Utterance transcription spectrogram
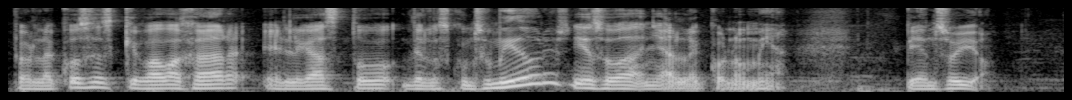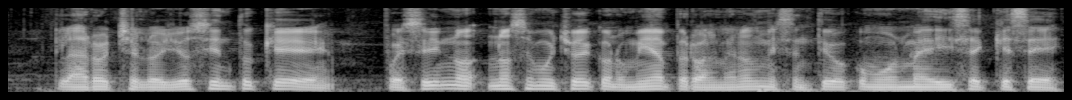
Pero la cosa es que va a bajar el gasto de los consumidores y eso va a dañar la economía, pienso yo. Claro, Chelo, yo siento que pues sí, no, no sé mucho de economía, pero al menos mi sentido común me dice que se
